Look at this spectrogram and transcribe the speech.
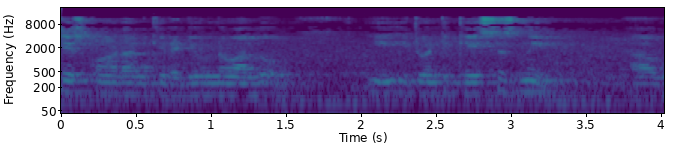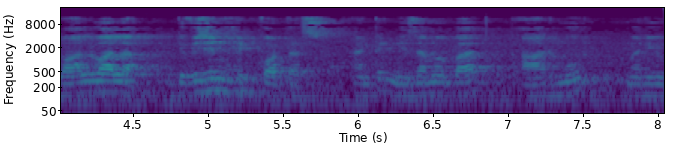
చేసుకోవడానికి రెడీ ఉన్న వాళ్ళు ఈ ఇటువంటి కేసెస్ని వాళ్ళ వాళ్ళ డివిజన్ హెడ్ క్వార్టర్స్ అంటే నిజామాబాద్ ఆర్మూర్ మరియు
